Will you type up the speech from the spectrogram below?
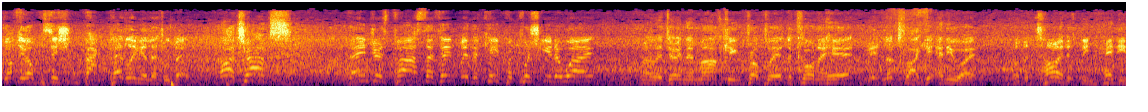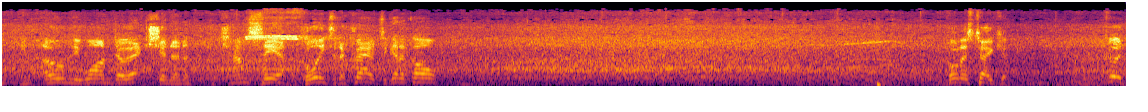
Got the opposition backpedaling a little bit. Oh, chance! Dangerous pass, I think, with the keeper pushing it away. Well, they're doing their marking properly at the corner here. It looks like it anyway. Well, the tide has been heading in only one direction, and a chance here, according to the crowd, to get a goal. Corner's taken. Good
